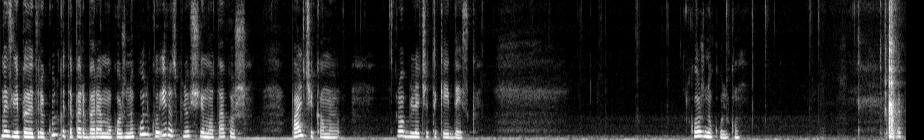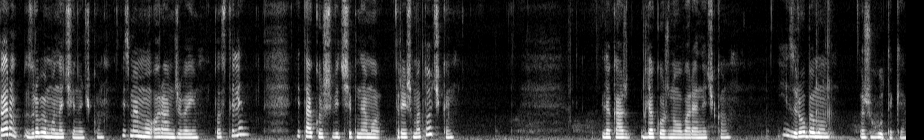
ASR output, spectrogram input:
Ми зліпили три кульки, тепер беремо кожну кульку і розплющуємо також пальчиками роблячи такий диск. Кожну кульку. Тепер зробимо начиночку. Візьмемо оранжевий пластилін і також відщипнемо три шматочки для, кожного вареничка. І зробимо жгутики,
